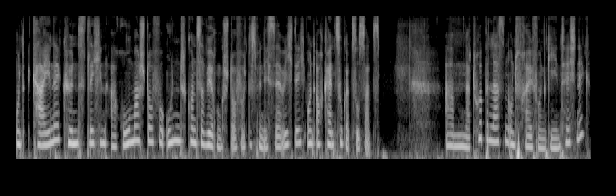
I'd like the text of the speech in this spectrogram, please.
und keine künstlichen Aromastoffe und Konservierungsstoffe. Das finde ich sehr wichtig und auch kein Zuckerzusatz. Ähm, naturbelassen und frei von Gentechnik.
